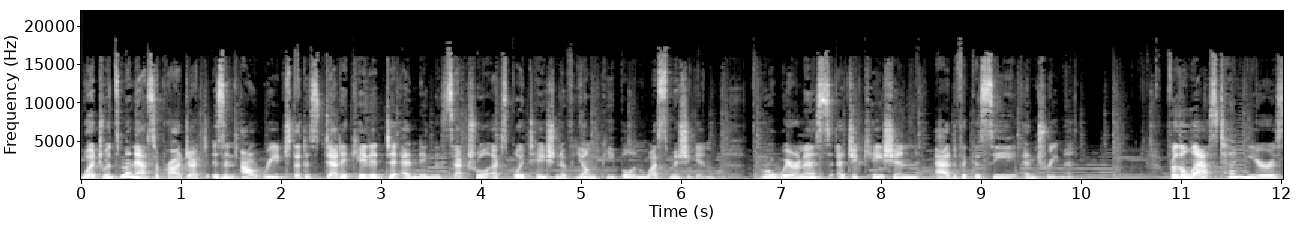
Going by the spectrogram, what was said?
Wedgwood's Manasseh Project is an outreach that is dedicated to ending the sexual exploitation of young people in West Michigan through awareness, education, advocacy, and treatment. For the last 10 years,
